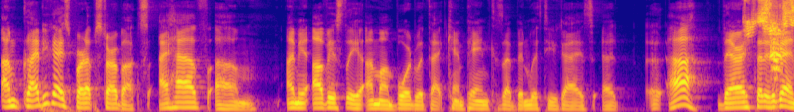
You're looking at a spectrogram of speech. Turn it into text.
I'm glad you guys brought up Starbucks. I have um, I mean, obviously, I'm on board with that campaign because I've been with you guys at. Uh, ah, there I said it again.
